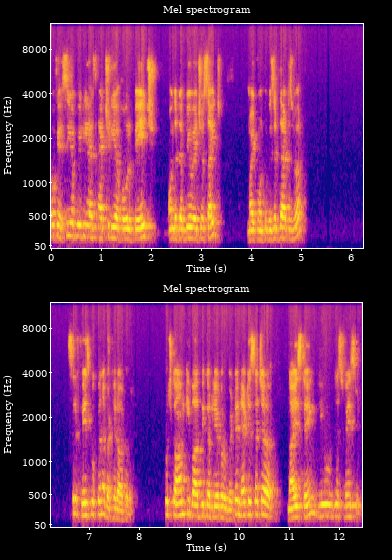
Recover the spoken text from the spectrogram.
Okay, COPD has actually a whole page on the WHO site. Might want to visit that as well. सिर्फ फेसबुक पे ना बैठे रहा करो कुछ काम की बात भी कर लिया करो बेटे नेट इज सच अ नाइस थिंग यू जस्ट वेस्ट इट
